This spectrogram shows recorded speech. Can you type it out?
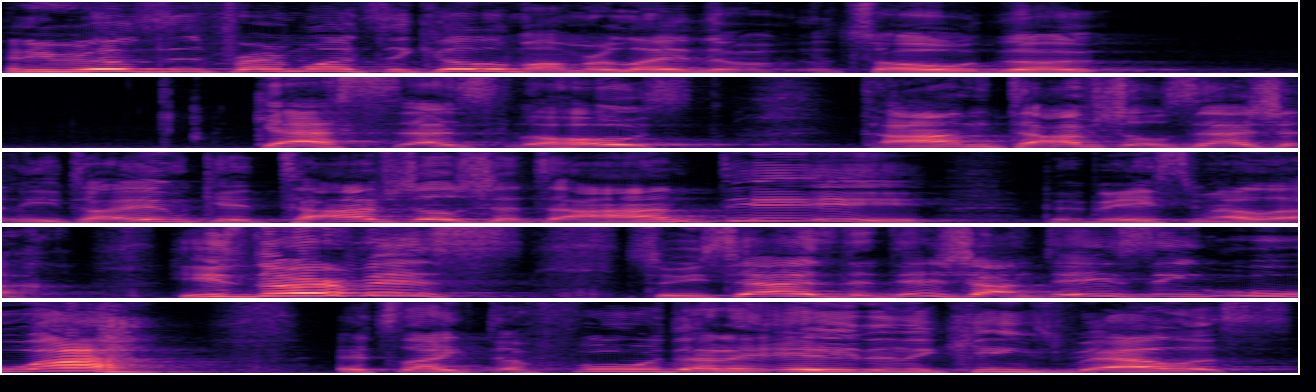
and he realizes his friend wants to kill him. So the guest says to the host, Tam tavshel ke melech. He's nervous, so he says the dish I'm tasting, ooh ah, it's like the food that I ate in the king's palace.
